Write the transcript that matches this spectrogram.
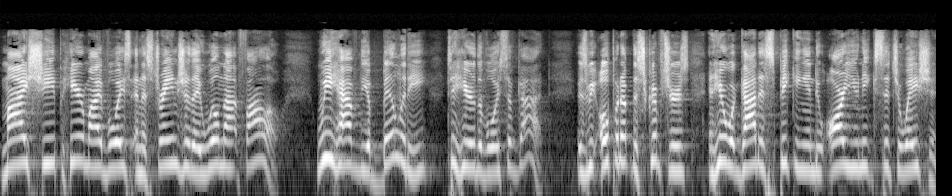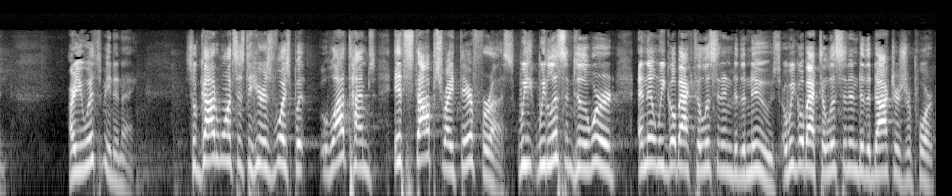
My sheep hear my voice, and a stranger they will not follow. We have the ability to hear the voice of God. As we open up the scriptures and hear what God is speaking into our unique situation. Are you with me tonight? So God wants us to hear his voice, but a lot of times it stops right there for us. We, we listen to the word and then we go back to listening to the news, or we go back to listening to the doctor's report,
